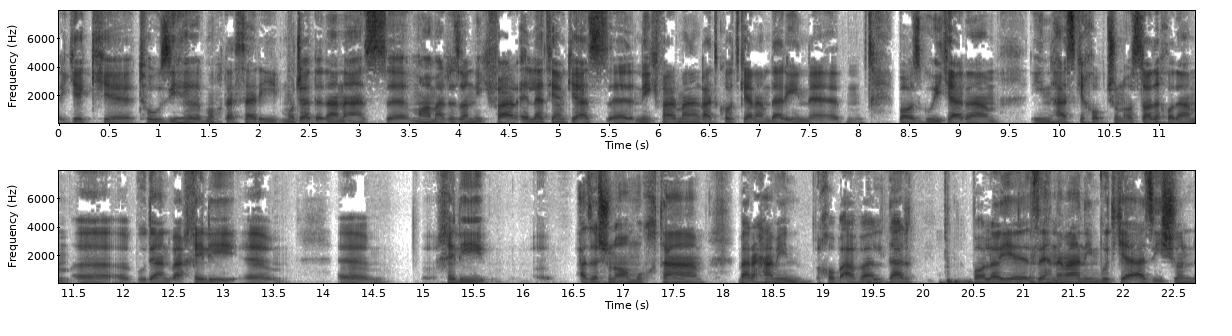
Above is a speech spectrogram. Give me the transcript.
یک توضیح مختصری مجددا از محمد رضا نیکفر. علتی هم که از نیکفر من انقدر کت کردم در این بازگویی کردم این هست که خب چون استاد خودم بودن و خیلی خیلی ازشون آموختم برای همین خب اول در بالای ذهن من این بود که از ایشون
